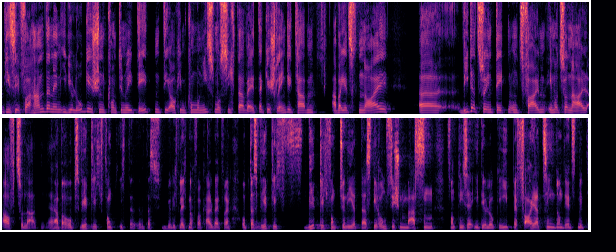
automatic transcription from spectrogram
diese vorhandenen ideologischen Kontinuitäten, die auch im Kommunismus sich da weitergeschlängelt haben, aber jetzt neu äh, wieder zu entdecken und vor allem emotional aufzuladen. Ja. Aber ob es wirklich, ich, das würde ich vielleicht noch Frau Kalweit fragen, ob das wirklich wirklich funktioniert, dass die russischen Massen von dieser Ideologie befeuert sind und jetzt mit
